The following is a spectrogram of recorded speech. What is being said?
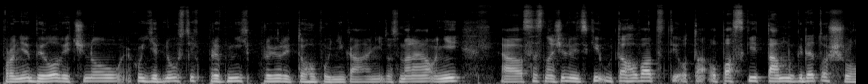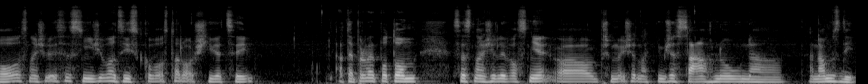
pro ně bylo většinou jako jednou z těch prvních priorit toho podnikání. To znamená, oni se snažili vždycky utahovat ty opasky tam, kde to šlo, snažili se snižovat ziskovost a další věci. A teprve potom se snažili vlastně přemýšlet nad tím, že sáhnou na, na mzdy.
